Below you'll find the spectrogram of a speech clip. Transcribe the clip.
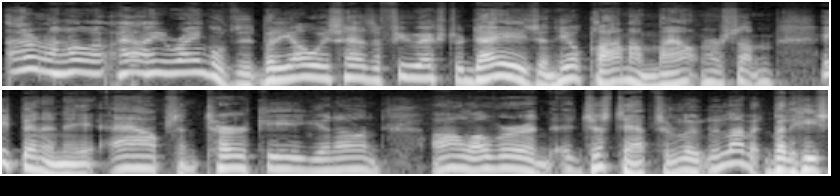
I don't know how, how he wrangles it, but he always has a few extra days, and he'll climb a mountain or something. He's been in the Alps and Turkey, you know, and all over, and just absolutely love it. But he's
